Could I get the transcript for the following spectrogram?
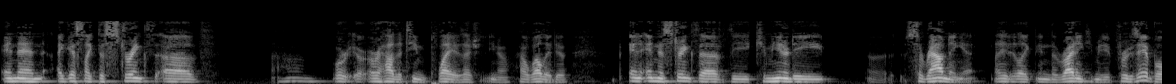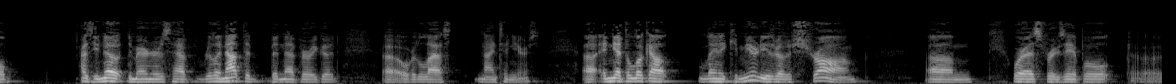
and then I guess like the strength of um, or or how the team plays, I should you know how well they do, and, and the strength of the community uh, surrounding it, like- in the writing community. For example, as you note, the Mariners have really not been that very good uh, over the last nine, ten years, uh, and yet the Lookout Landing community is rather strong. Um, whereas, for example, uh,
